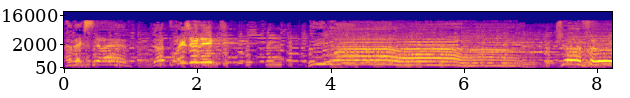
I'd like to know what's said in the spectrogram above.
Avec ses rêves de prise unique. Oui, moi, je veux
